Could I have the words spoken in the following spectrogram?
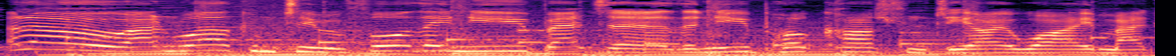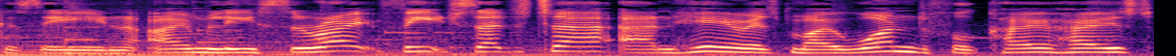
Hello and welcome to Before They Knew Better, the new podcast from DIY Magazine. I'm Lisa Wright, features editor, and here is my wonderful co-host,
